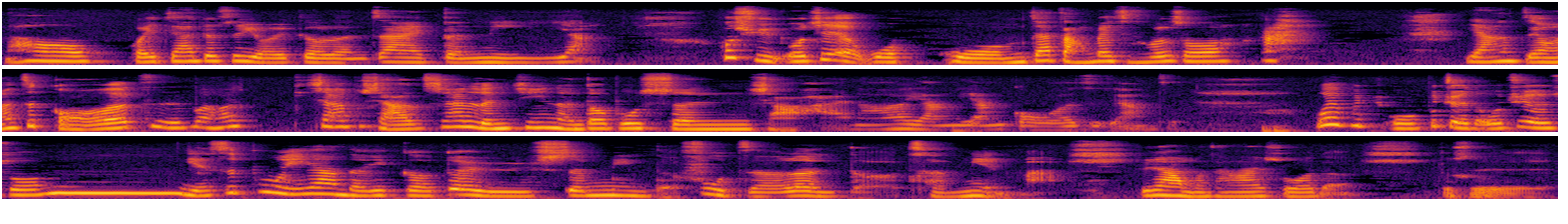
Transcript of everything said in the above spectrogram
然后回家就是有一个人在等你一样。或许我记得我我们家长辈只会说啊，养养一只狗儿子，不然现在不晓得，现在人亲人都不生小孩，然后养养狗儿子这样子。我也不我不觉得，我觉得说嗯。也是不一样的一个对于生命的负责任的层面嘛，就像我们常常说的，就是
